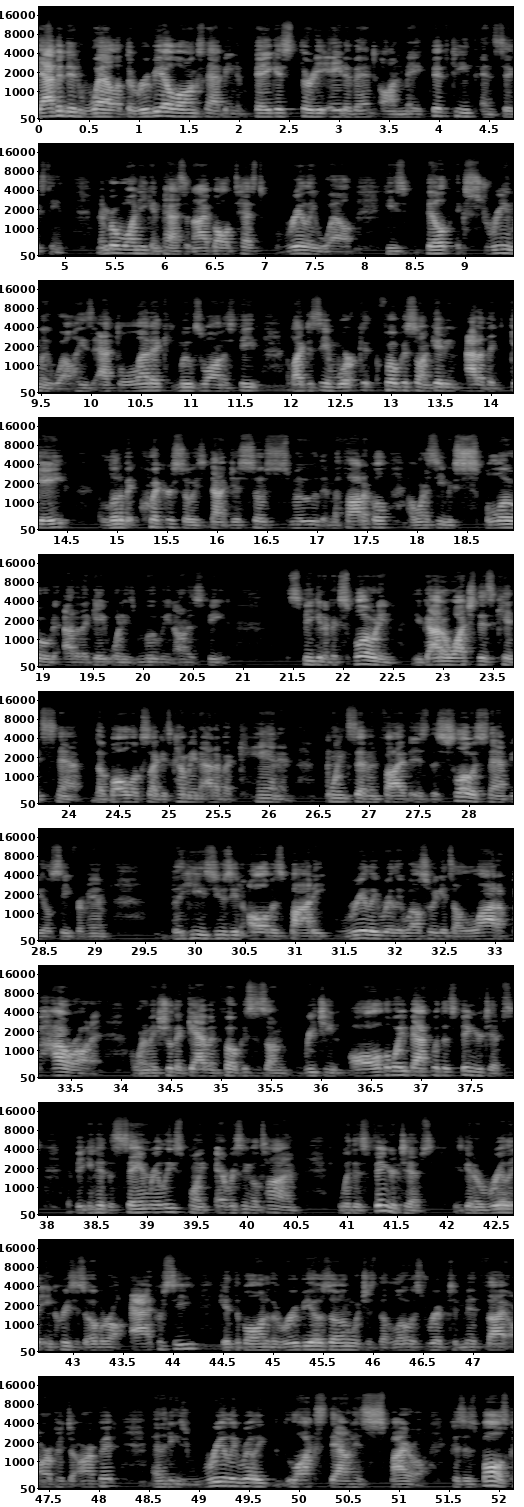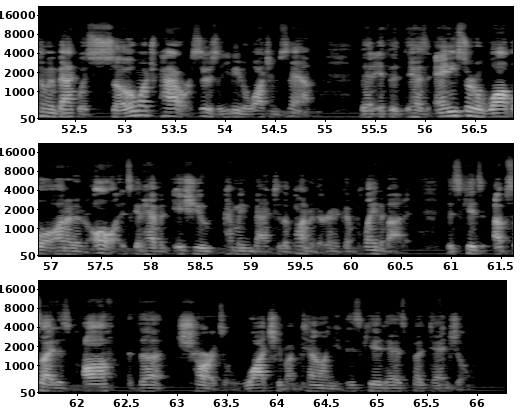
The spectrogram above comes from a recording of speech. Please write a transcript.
Gavin did well at the Rubio Long Snapping Vegas 38 event on May 15th and 16th. Number one, he can pass an eyeball test really well. He's built extremely well. He's athletic, moves well on his feet. I'd like to see him work focus on getting out of the gate a little bit quicker so he's not just so smooth and methodical. I want to see him explode out of the gate when he's moving on his feet. Speaking of exploding, you got to watch this kid snap. The ball looks like it's coming out of a cannon. 0.75 is the slowest snap you'll see from him he's using all of his body really, really well, so he gets a lot of power on it. I want to make sure that Gavin focuses on reaching all the way back with his fingertips. If he can hit the same release point every single time with his fingertips, he's going to really increase his overall accuracy, get the ball into the Rubio zone, which is the lowest rib to mid thigh, armpit to armpit, and then he's really, really locks down his spiral because his ball is coming back with so much power. Seriously, you need to watch him snap that if it has any sort of wobble on it at all, it's going to have an issue coming back to the punter. They're going to complain about it. This kid's upside is off the charts. Watch him. I'm telling you, this kid has potential.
